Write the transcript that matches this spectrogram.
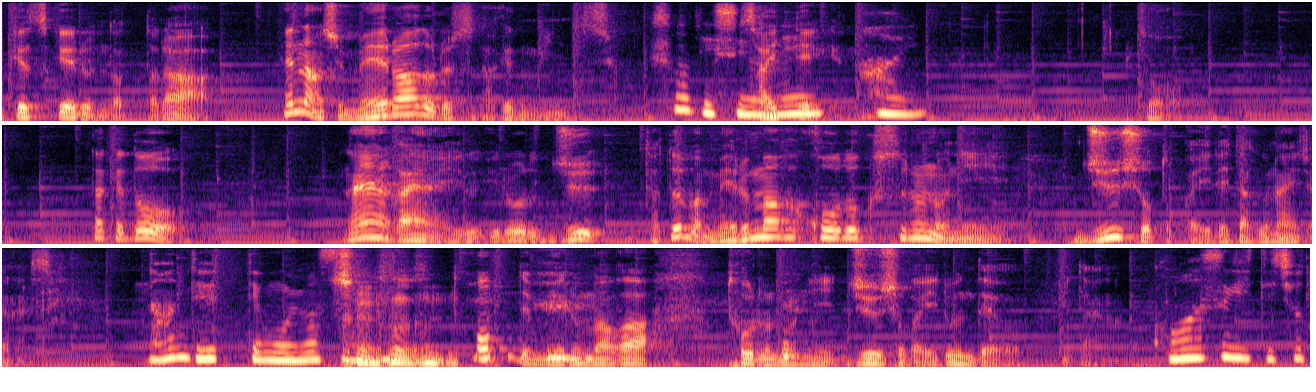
受け付けるんだったら変な話メールアドレスだけでもいいんですよ。そうですよね。最低限、はい、そう。だけどなんやかんやいろいろ例えばメルマガ購読するのに住所とか入れたくないじゃないですか。なんでって思いますね。なんでメルマガ取るのに住所がいるんだよみたいな。怖すぎてちょっ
